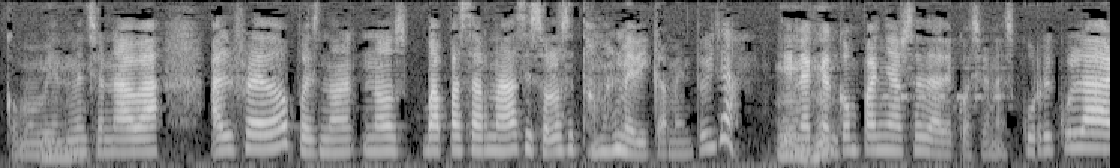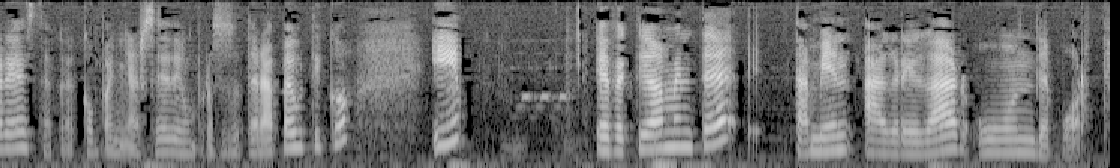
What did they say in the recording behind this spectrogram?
Como bien mencionaba Alfredo, pues no nos va a pasar nada si solo se toma el medicamento y ya. Tiene que acompañarse de adecuaciones curriculares, tiene que acompañarse de un proceso terapéutico y efectivamente también agregar un deporte,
